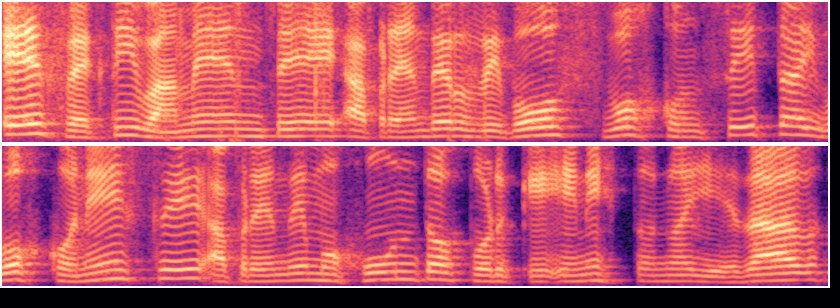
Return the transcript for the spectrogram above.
Efectivamente, aprender de vos, vos con Z y vos con S, aprendemos juntos porque en esto no hay edad,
